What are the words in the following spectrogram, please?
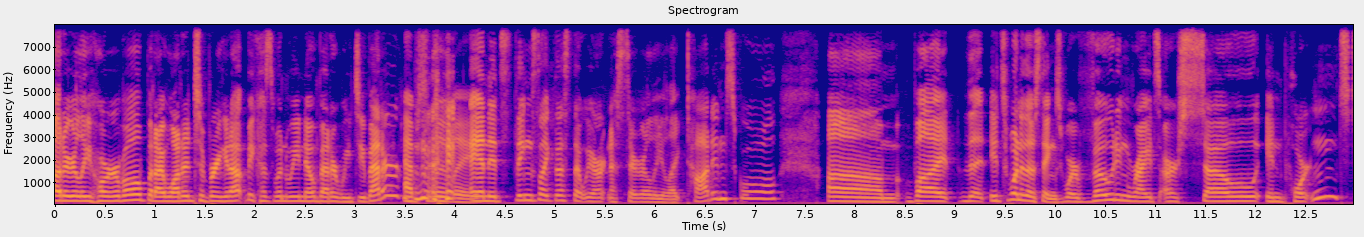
utterly horrible, but I wanted to bring it up because when we know better, we do better. Absolutely. and it's things like this that we aren't necessarily like taught in school. Um, but that it's one of those things where voting rights are so important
